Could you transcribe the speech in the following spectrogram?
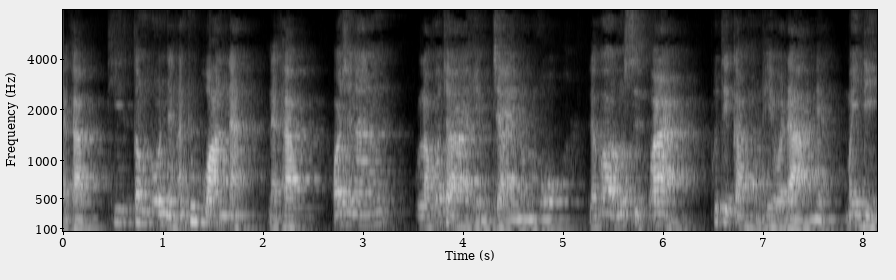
นะครับ ที่ต้องโดนอย่างนั้นทุกวันนะนะครับ เพราะฉะนั้นเราก็จะเห็นใจนนทกแล้วก็รู้สึกว่า พฤติกรรมของเทวดาเนี่ยไม่ดี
